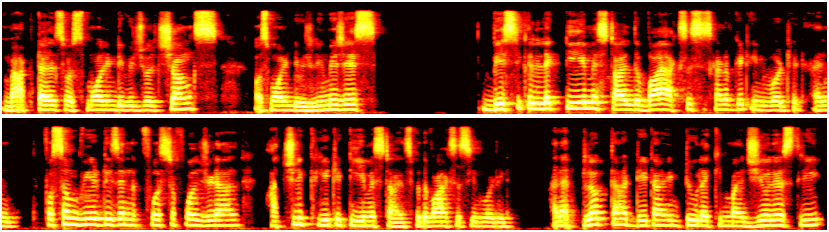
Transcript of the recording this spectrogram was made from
map tiles or small individual chunks or small individual images basically like tms style the y-axis is kind of get inverted and for some weird reason first of all GDAL actually created tms tiles with the y-axis inverted and i plugged that data into like in my geolayers 3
